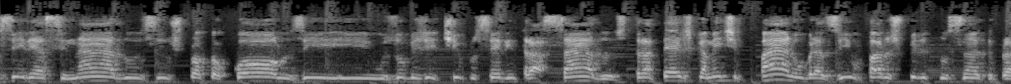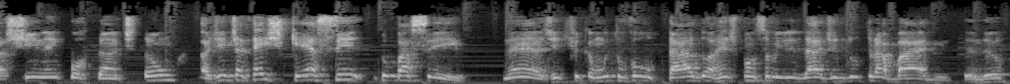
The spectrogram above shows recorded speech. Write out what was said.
Serem assinados os protocolos e, e os objetivos serem traçados estrategicamente para o Brasil, para o Espírito Santo e para a China é importante. Então, a gente até esquece do passeio né? A gente fica muito voltado à responsabilidade do trabalho, entendeu?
